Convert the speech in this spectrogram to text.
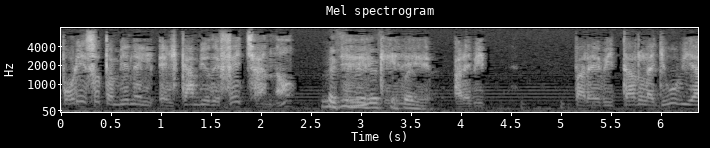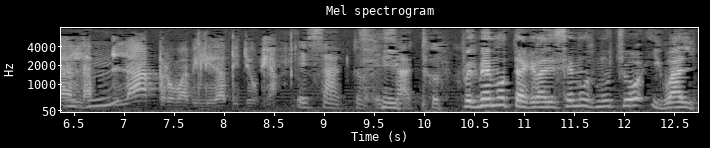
por, eso también el, cambio de fecha, ¿no? Eh, para, para evitar la lluvia, la, la, probabilidad de lluvia. Exacto, exacto. Pues Memo, te agradecemos mucho, igual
